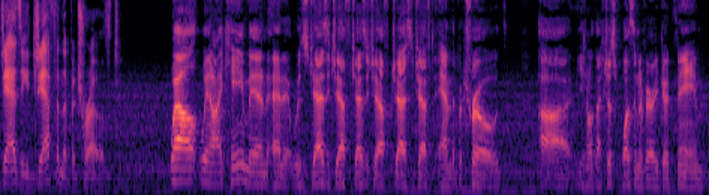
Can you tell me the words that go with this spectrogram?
Jazzy Jeff and the Betrothed? Well, when I came in and it was Jazzy Jeff, Jazzy Jeff, Jazzy Jeff, and the Betrothed, uh, you know, that just wasn't a very good name.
